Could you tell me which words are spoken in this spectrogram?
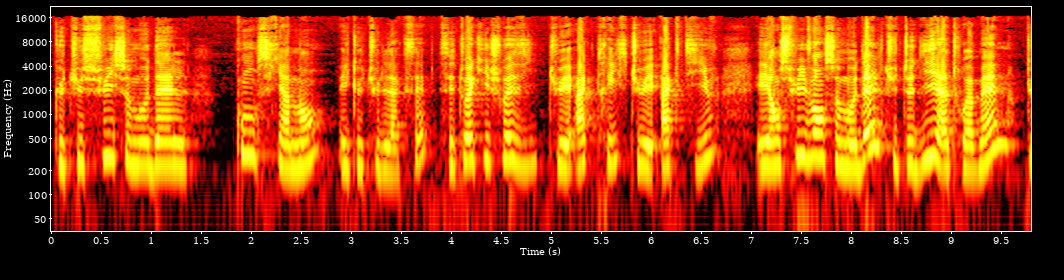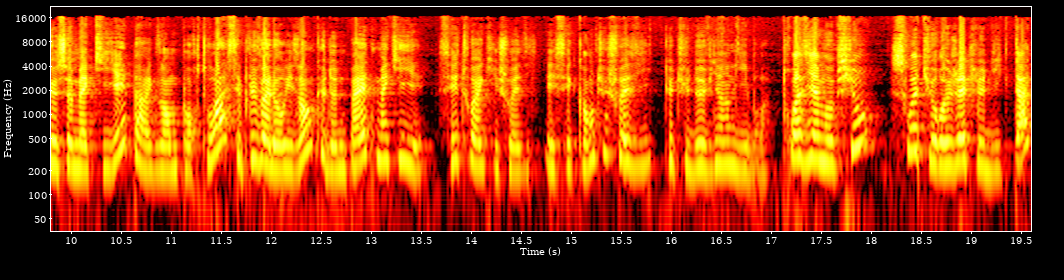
que tu suis ce modèle consciemment et que tu l'acceptes, c'est toi qui choisis. Tu es actrice, tu es active et en suivant ce modèle, tu te dis à toi-même que se maquiller, par exemple pour toi, c'est plus valorisant que de ne pas être maquillé. C'est toi qui choisis. Et c'est quand tu choisis que tu deviens libre. Troisième option, soit tu rejettes le diktat,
